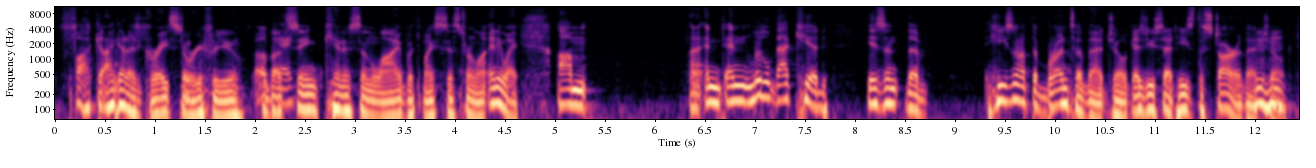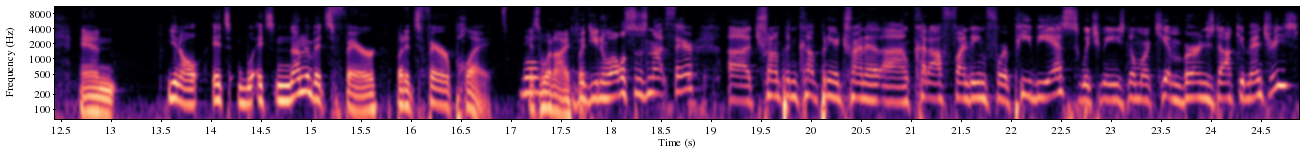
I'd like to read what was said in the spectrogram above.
Fuck, I got a great story for you about seeing Kinison live with my sister-in-law. Anyway, um, uh, and and little that kid isn't the he's not the brunt of that joke, as you said. He's the star of that joke, and you know it's it's none of it's fair, but it's fair play. Is what I think. But you know, what else is not fair. Uh, Trump and company are trying to uh, cut off funding for PBS, which means no more Ken Burns documentaries.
